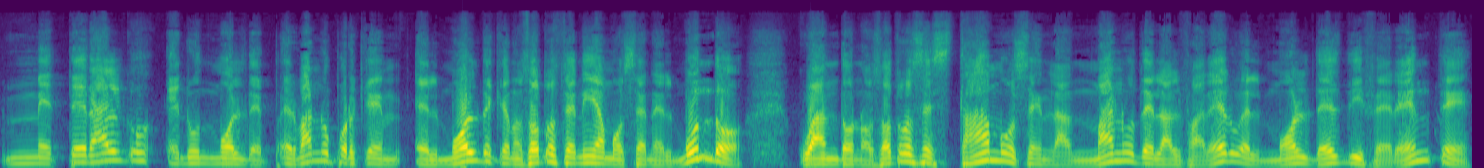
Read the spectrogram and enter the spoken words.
Meter algo en un molde. Hermano, porque el molde que nosotros teníamos en el mundo, cuando nosotros estamos en las manos del alfarero, el molde es diferente.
